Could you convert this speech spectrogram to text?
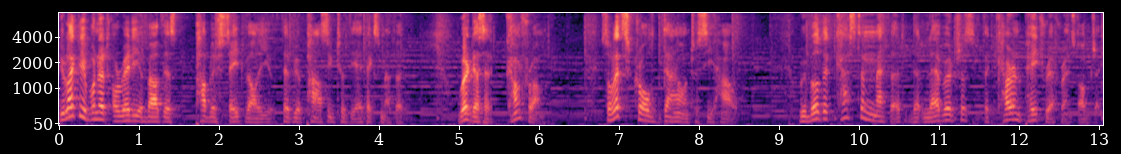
You likely wondered already about this publish state value that we're passing to the Apex method. Where does it come from? So let's scroll down to see how. We built a custom method that leverages the current page reference object.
